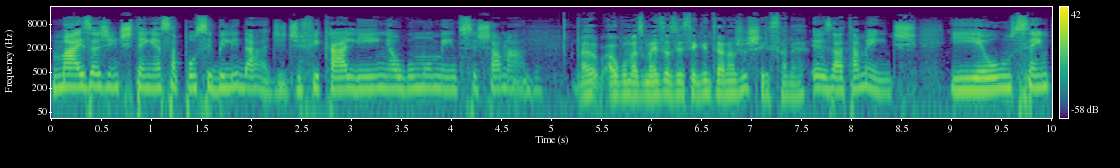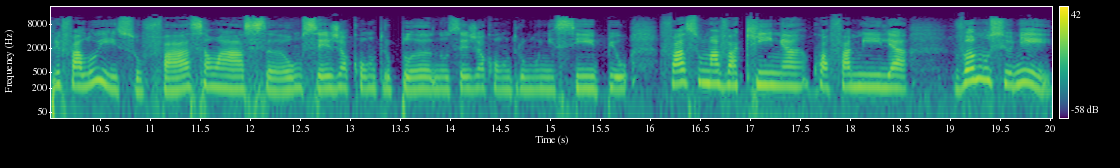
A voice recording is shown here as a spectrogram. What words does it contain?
mas a gente tem essa possibilidade de ficar ali em algum momento ser chamada. Algumas mães às vezes têm que entrar na justiça, né? Exatamente. E eu sempre falo isso: façam a ação, seja contra o plano, seja contra o município, faça uma vaquinha com a família. Vamos se unir?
